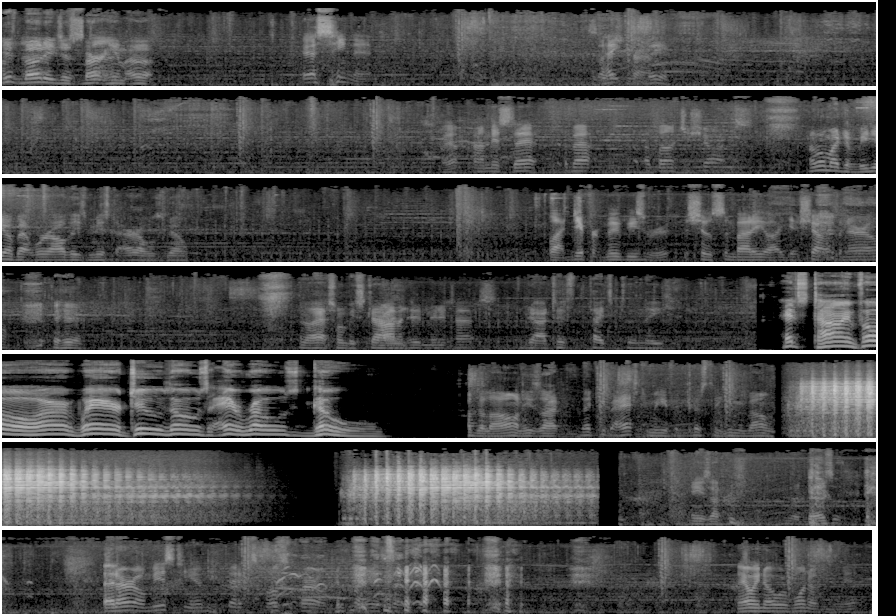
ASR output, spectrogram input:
His on, buddy just burnt him up. Yeah, I seen that. It's a hate crime. Well, I missed that about a bunch of shots. I'm gonna make a video about where all these missed arrows go. Like different movies where it shows somebody like get shot with an arrow. Yeah. And the last one will be Sky. Robin Hood many types. The guy takes takes it to the knee. It's time for Where Do Those Arrows Go? The law, and he's like, they keep asking me if it cuts the human bone. And he's like, well, does it? That arrow missed him. That explosive arrow Now we know where one of them went.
